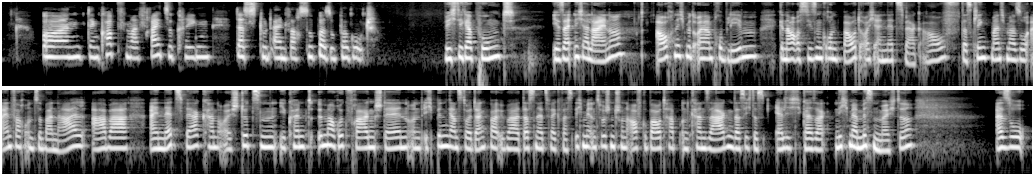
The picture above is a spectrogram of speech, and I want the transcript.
Und den Kopf mal frei zu kriegen, das tut einfach super, super gut. Wichtiger Punkt, ihr seid nicht alleine auch nicht mit euren Problemen. Genau aus diesem Grund baut euch ein Netzwerk auf. Das klingt manchmal so einfach und so banal, aber ein Netzwerk kann euch stützen. Ihr könnt immer Rückfragen stellen und ich bin ganz doll dankbar über das Netzwerk, was ich mir inzwischen schon aufgebaut habe und kann sagen, dass ich das ehrlich gesagt nicht mehr missen möchte. Also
